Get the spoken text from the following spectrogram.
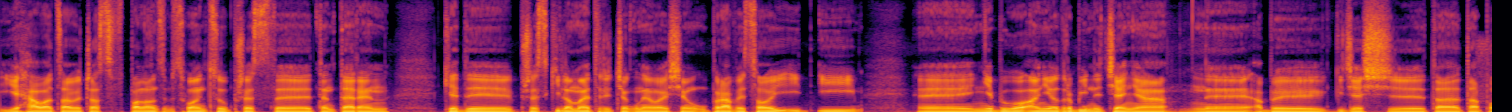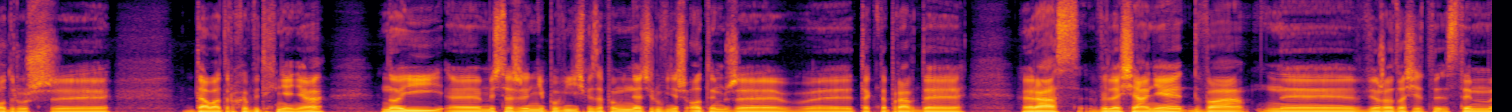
jechała cały czas w palącym słońcu przez ten teren, kiedy przez kilometry ciągnęły się uprawy soi i, i E, nie było ani odrobiny cienia, e, aby gdzieś e, ta, ta podróż dała trochę wytchnienia. No i myślę, że nie powinniśmy zapominać również o tym, że tak naprawdę raz wylesianie, dwa wiążąca się z tym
